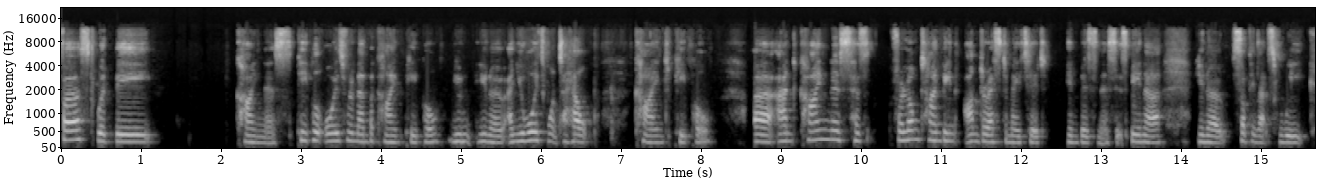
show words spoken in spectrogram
first would be kindness. People always remember kind people, you, you know, and you always want to help kind people. Uh, and kindness has for a long time been underestimated in business. It's been a, you know, something that's weak,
